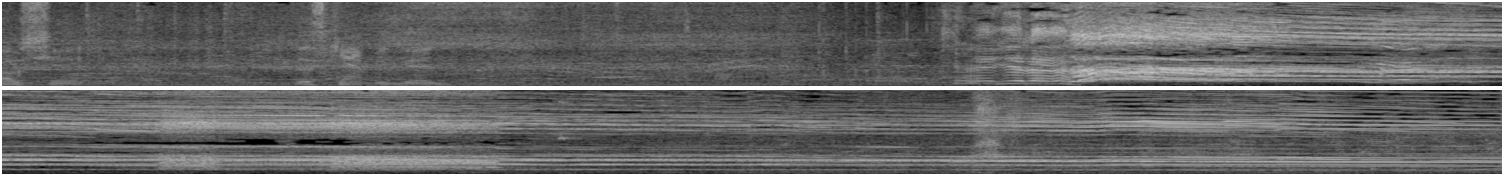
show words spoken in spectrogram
Oh shit. This can't be good. Can I get a?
